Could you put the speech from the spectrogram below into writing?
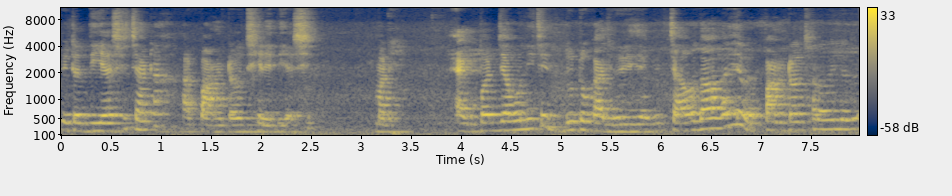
এটা দিয়ে আসি চাটা, আর পানটাও ছেড়ে দিয়ে আসি। মানে একবার যাব নিচে, দুটো কাজ হয়ে যাবে। চাও দেওয়া হয়ে যাবে পানটাও ছাড়া হয়ে যাবে।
